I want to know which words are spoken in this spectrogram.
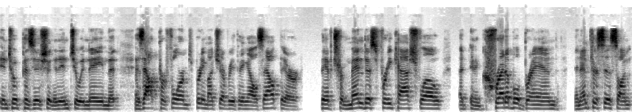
into a position and into a name that has outperformed pretty much everything else out there. They have tremendous free cash flow, an incredible brand, an emphasis on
